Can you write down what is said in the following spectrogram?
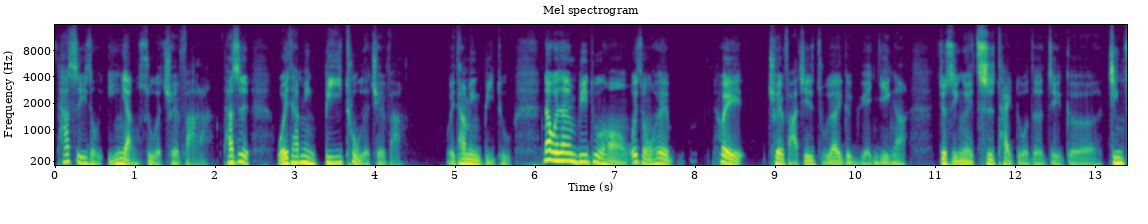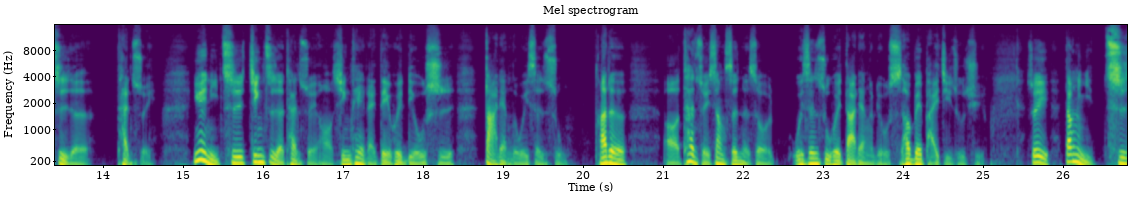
它是一种营养素的缺乏啦，它是维他命 B two 的缺乏。维他命 B two，那维他命 B two 哈，为什么会会缺乏？其实主要一个原因啊，就是因为吃太多的这个精致的碳水。因为你吃精致的碳水哈，心态来对会流失大量的维生素。它的呃碳水上升的时候，维生素会大量的流失，它会被排挤出去。所以当你吃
